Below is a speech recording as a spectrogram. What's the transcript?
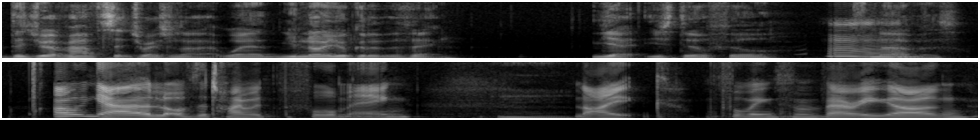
Did you ever have situations like that where you know you're good at the thing, yet you still feel Hmm. nervous? Oh yeah, a lot of the time with performing, Hmm. like performing from very young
